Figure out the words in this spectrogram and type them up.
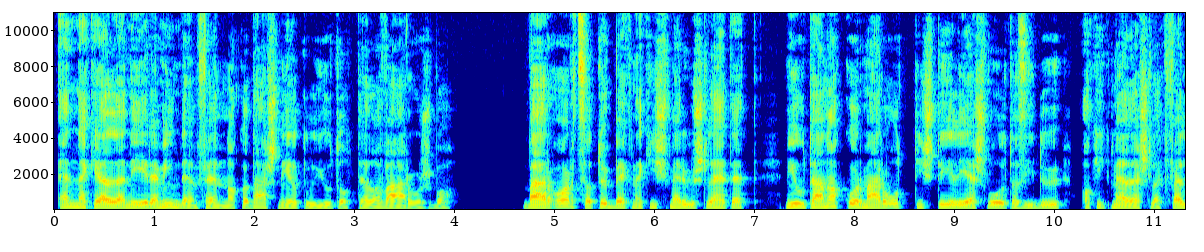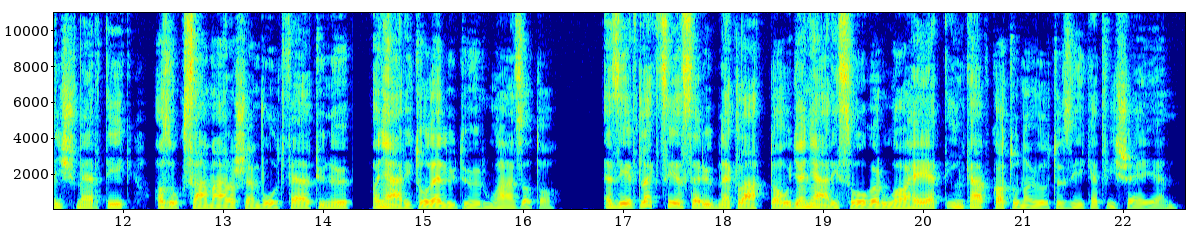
Ennek ellenére minden fennakadás nélkül jutott el a városba. Bár arca többeknek ismerős lehetett, Miután akkor már ott is télies volt az idő, akik mellesleg felismerték, azok számára sem volt feltűnő a nyáritól elütő ruházata. Ezért legcélszerűbbnek látta, hogy a nyári szolgaruha helyett inkább katonaöltözéket viseljen.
